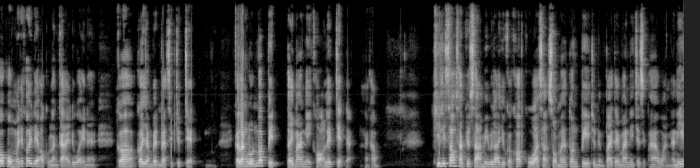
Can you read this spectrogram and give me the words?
ก็คงไม่ได้ค่อยได้ออกกำลังกายด้วยนะ ก็ก็ยังเป็น 80.7กำลังลุ้นว่าปิดไตรมาสนี้ขอเลข 7อะนะครับ คีรีเซล3.3มีเวลาอยู่กับครอบครัวสะสมตั้งแต่ต้นปีจนถึงปลายไตรมาสนี้ 75 วัน อันนี้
